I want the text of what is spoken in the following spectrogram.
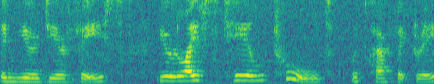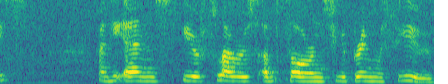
in your dear face, your life's tale told with perfect grace. And he ends, your flowers and thorns you bring with you.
